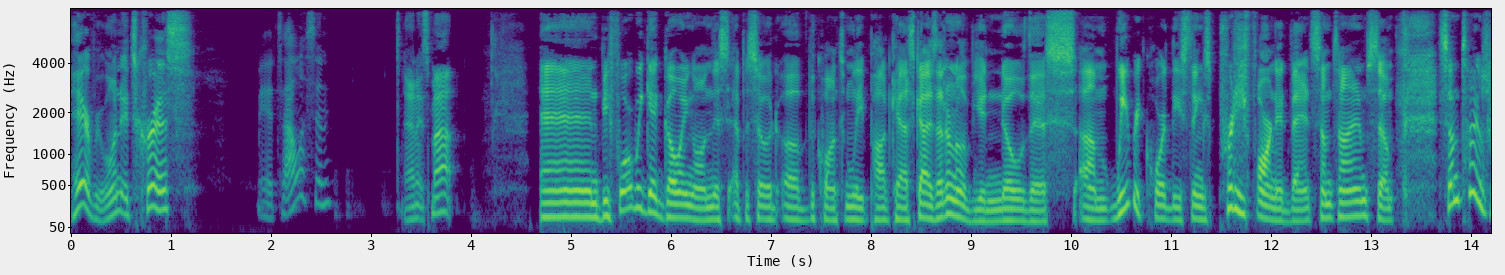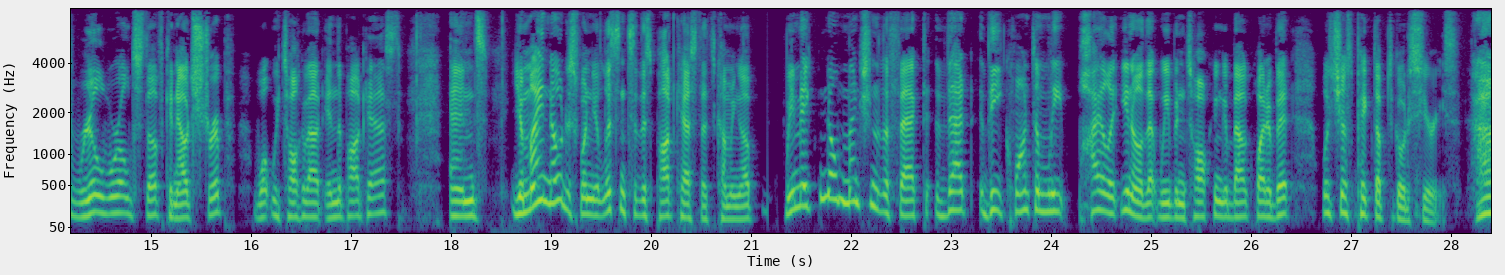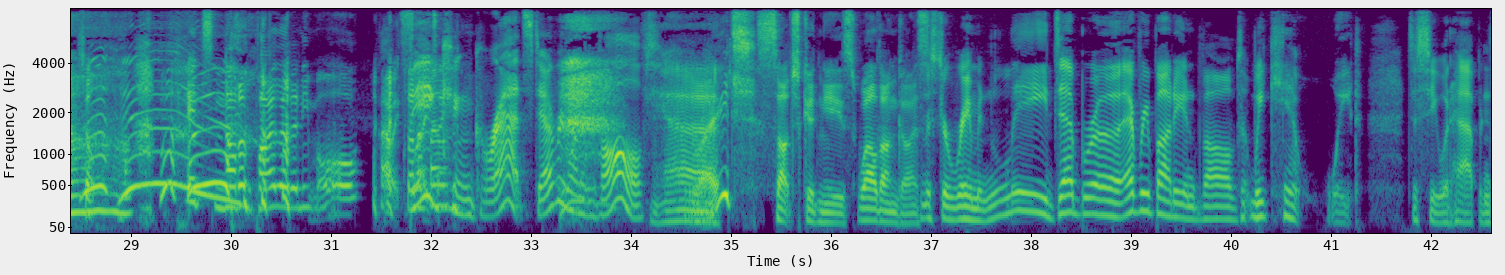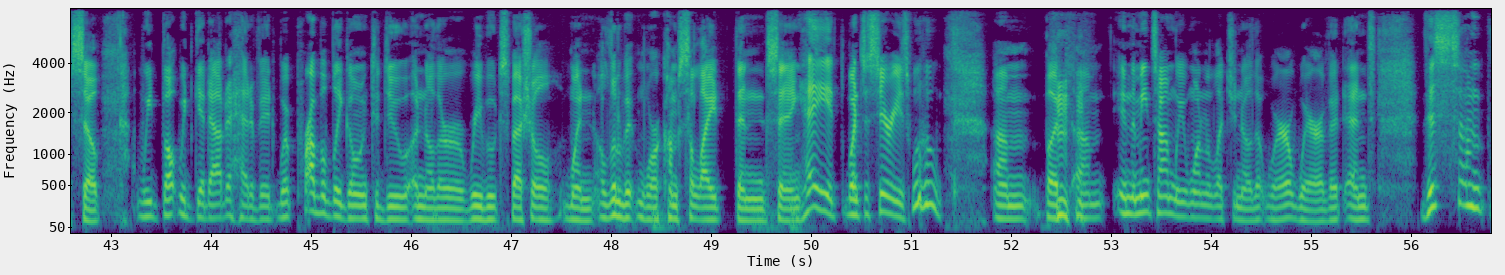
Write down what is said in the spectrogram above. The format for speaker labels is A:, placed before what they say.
A: Hey everyone, it's Chris.
B: It's Allison.
C: And it's Matt.
A: And before we get going on this episode of the Quantum Leap podcast, guys, I don't know if you know this. Um, we record these things pretty far in advance sometimes. So sometimes real world stuff can outstrip what we talk about in the podcast. And you might notice when you listen to this podcast that's coming up, we make no mention of the fact that the Quantum Leap pilot, you know, that we've been talking about quite a bit, was just picked up to go to series.
C: So it's not a pilot anymore. How
B: Big
C: exciting.
B: congrats to everyone involved.
C: Yeah.
A: Right?
C: Such good news. Well done, guys.
A: Mr. Raymond Lee, Deborah, everybody involved. We can't wait to see what happens. So we thought we'd get out ahead of it. We're probably going to do another reboot special when a little bit more comes to light than saying, "Hey, it went to series, woohoo!" Um, but um, in the meantime, we want to let you know that we're aware of it, and this, um,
